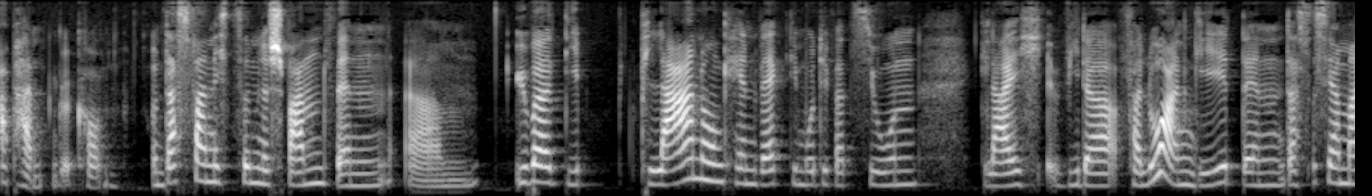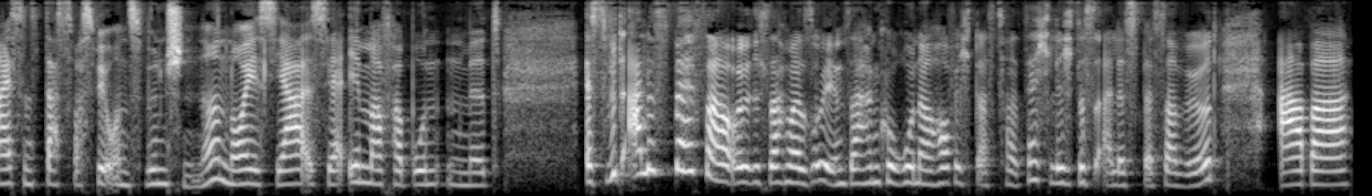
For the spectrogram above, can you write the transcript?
abhanden gekommen. Und das fand ich ziemlich spannend, wenn ähm, über die Planung hinweg die Motivation gleich wieder verloren geht, denn das ist ja meistens das, was wir uns wünschen. Ne? Neues Jahr ist ja immer verbunden mit es wird alles besser. Und ich sag mal so, in Sachen Corona hoffe ich, dass tatsächlich das alles besser wird. Aber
